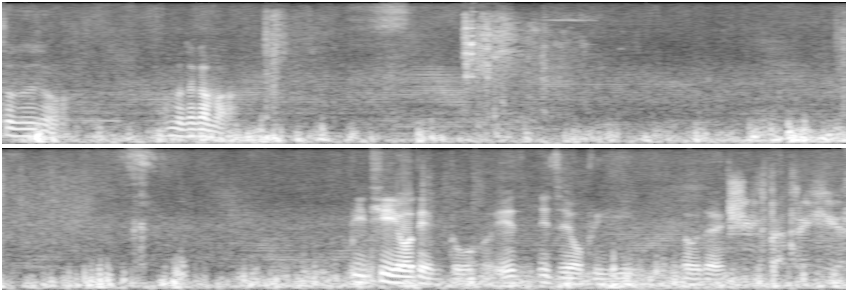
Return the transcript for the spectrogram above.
这个是什么？他们在干嘛？BT 有点多，一一直有鼻音，对不对？ Shield battery here.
